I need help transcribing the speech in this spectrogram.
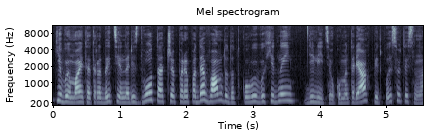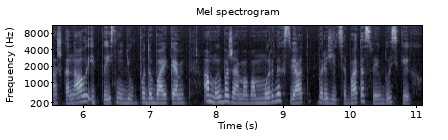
які ви маєте традиції на Різдво та чи перепаде вам додатковий вихідний? Діліться у коментарях, підписуйтесь на наш канал і тисніть вподобайки. А ми бажаємо вам мирних свят. Бережіть себе та своїх близьких.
